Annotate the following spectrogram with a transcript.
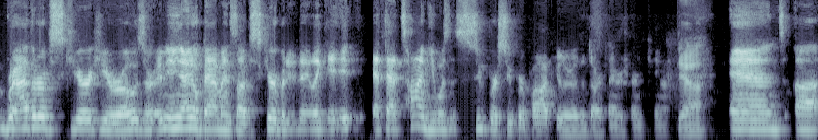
rather obscure heroes or I mean I know Batman's not obscure but it, like it, it, at that time he wasn't super super popular the Dark Knight Returns came out yeah, and uh,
